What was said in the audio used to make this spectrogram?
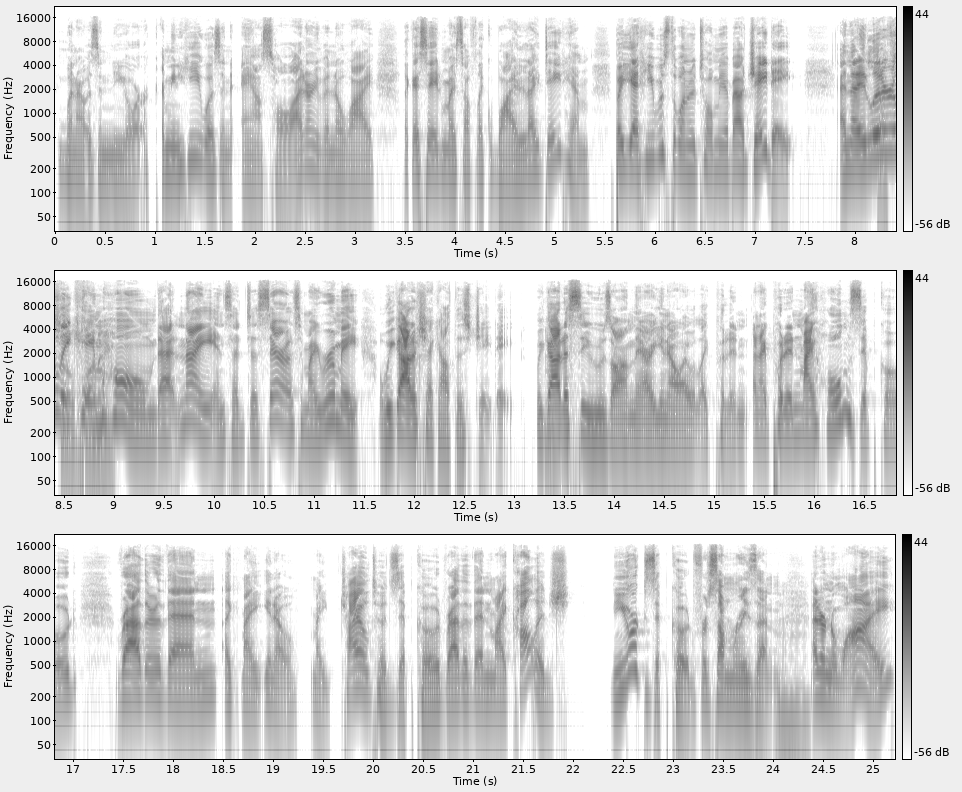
when I was in New York. I mean, he was an asshole. I don't even know why. Like I say to myself, like, why did I date him? But yet he was the one who told me about JDate. And then I literally so came funny. home that night and said to Sarah, to my roommate, we got to check out this JDate. We hmm. got to see who's on there. You know, I would like put in, and I put in my home zip code rather than like my, you know, my childhood zip code rather than my college New York zip code for some reason. Mm-hmm. I don't know why.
